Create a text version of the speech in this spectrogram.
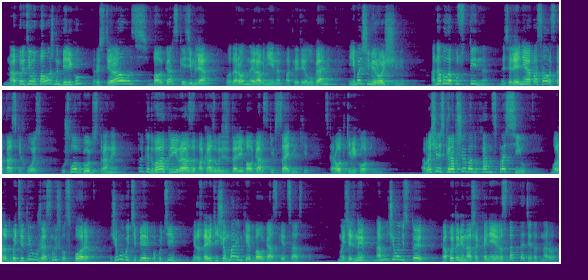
На противоположном берегу растиралась болгарская земля, плодородная равнина, покрытая лугами и небольшими рощами. Она была пустынна, население опасалось татарских войск, ушло вглубь страны. Только два-три раза показывались вдали болгарские всадники с короткими копьями. Обращаясь к Рабше, Батухан спросил, «Может быть, и ты уже слышал споры, почему бы теперь по пути не раздавить еще маленькое болгарское царство? Мы сильны, нам ничего не стоит копытами наших коней растоптать этот народ.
